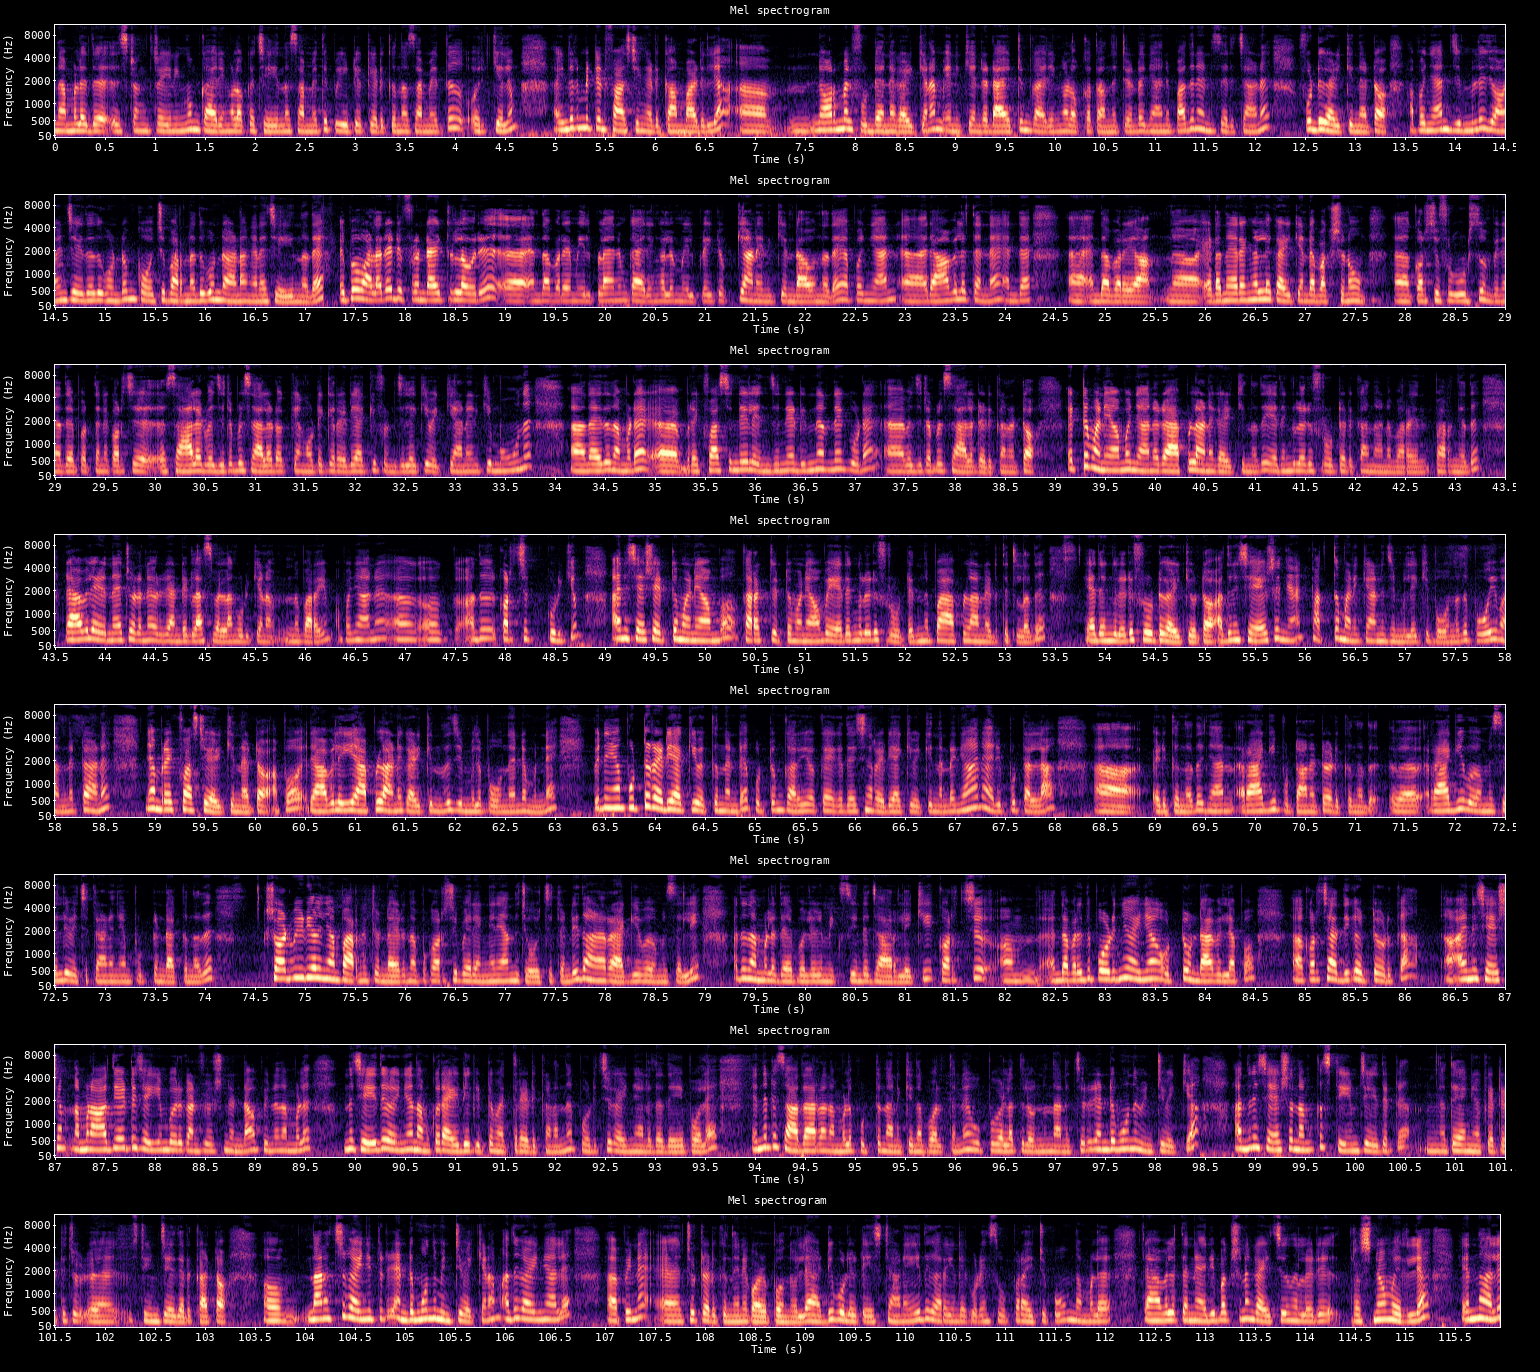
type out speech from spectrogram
നമ്മളിത് സ്ട്രെങ്ത് ട്രെയിനിങ്ങും കാര്യങ്ങളൊക്കെ ചെയ്യുന്ന സമയത്ത് പി ടി ഒക്കെ എടുക്കുന്ന സമയത്ത് ഒരിക്കലും ഇന്റർമീഡിയറ്റ് ഫാസ്റ്റിംഗ് എടുക്കാൻ പാടില്ല. നോർമൽ ഫുഡ് തന്നെ കഴിക്കണം. എനിക്ക് എന്റെ ഡയറ്റും കാര്യങ്ങളൊക്കെ തന്നിട്ടുണ്ട്. ഞാനിപ്പോൾ അതിനനുസരിച്ചാണ് ഫുഡ് കഴിക്കുന്നത് കേട്ടോ. അപ്പോൾ ഞാൻ ജിമ്മിൽ ജോയിൻ ചെയ്തത് കൊണ്ടും കോച്ച് പറഞ്ഞതുകൊണ്ടാണ് അങ്ങനെ ചെയ്യുന്നത്. ഇപ്പോൾ വളരെ ഡിഫറെന്റ് ആയിട്ടുള്ള ഒരു എന്താ പറയുക മീൽ പ്ലാനും കാര്യങ്ങളും മീൽ പ്ലേറ്റും ഒക്കെയാണ് എനിക്ക് ഉണ്ടാവുന്നത്. അപ്പോൾ ഞാൻ രാവിലെ തന്നെ എന്റെ എന്താ പറയുക ഇടനേരങ്ങളിൽ കഴിക്കേണ്ട ഭക്ഷണവും കുറച്ച് ഫ്രൂട്ട്സും പിന്നെ അതേപോലെ തന്നെ കുറച്ച് സാലഡ് വെജിറ്റബിൾ സാലഡൊക്കെ അങ്ങോട്ടേക്ക് റെഡിയാക്കി ഫ്രിഡ്ജിലേക്ക് വെക്കുകയാണ്. എനിക്ക് മൂന്ന് അതായത് നമ്മുടെ ബ്രേക്ക്ഫാസ്റ്റിന്റെ ലഞ്ചിന്റെ ഡിന്നറിന്റെ കൂടെ വെജിറ്റബിൾ സാലഡ് എടുക്കണം കേട്ടോ. എട്ട് മണിയാകുമ്പോൾ ഞാനൊരു ആപ്പിളാണ് കഴിക്കുന്നത്. ഏതെങ്കിലും ഒരു ഫ്രൂട്ട് എടുക്കാമെന്നാണ് പറയ പറഞ്ഞത്. രാവിലെ എഴുന്നേറ്റ ഉടനെ ഒരു രണ്ട് ഗ്ലാസ് വെള്ളം കുടിക്കണം എന്ന് പറയും. അപ്പോൾ ഞാൻ അത് കുറച്ച് കുടിക്കും. അതിനുശേഷം എട്ട് മണിയാകുമ്പോൾ കറക്റ്റ് എട്ട് മണിയാകുമ്പോൾ ഏതെങ്കിലും ഒരു ഫ്രൂട്ട് ഇന്നിപ്പോൾ ആപ്പിളാണ് എടുത്തിട്ടുള്ളത് ഏതെങ്കിലും ഒരു ഫ്രൂട്ട് കഴിക്കും കേട്ടോ. അതിനുശേഷം ഞാൻ പത്ത് മണിക്കാണ് ജിമ്മിലേക്ക് പോകുന്നത്. പോയി വന്നിട്ടാണ് ഞാൻ ബ്രേക്ക്ഫാസ്റ്റ് കഴിക്കുന്നത് കേട്ടോ. അപ്പോൾ രാവിലെ ഈ ആപ്പിളാണ് കഴിക്കുന്നത് ജിമ്മിൽ പോകുന്നതിന്റെ മുന്നേ. പിന്നെ ഞാൻ പുട്ട് റെഡിയാക്കി വെക്കുന്നുണ്ട്. പുട്ടും കറിയും ഒക്കെ ഏകദേശം റെഡിയാക്കി വെക്കുന്നുണ്ട്. ഞാൻ അരിപ്പുട്ടല്ല എടുക്കുന്നത്. ഞാൻ റാഗി പുട്ടാണ് കേട്ടോ എടുക്കുന്നത്. റാഗി വേമിസലി വെച്ചിട്ടാണ് ഞാൻ പുട്ടുണ്ടാക്കുന്നത്. ഷോർട്ട് വീഡിയോയിൽ ഞാൻ പറഞ്ഞിട്ടുണ്ടായിരുന്നു. അപ്പോൾ കുറച്ച് പേര് എങ്ങനെയാണെന്ന് ചോദിച്ചിട്ടുണ്ട്. ഇതാണ് റാഗി വേമിസല്ലി. അത് നമ്മൾ ഇതേപോലെ ഒരു മിക്സീന്റെ ജാറിലേക്ക് കുറച്ച് എന്താ പറയുക ഇത് പൊടിഞ്ഞു കഴിഞ്ഞാൽ ഒട്ടും ഉണ്ടാവില്ല. അപ്പോൾ കുറച്ചധികം ഇട്ട് കൊടുക്കുക. ആ, അതിന് ശേഷം നമ്മൾ ആദ്യമായിട്ട് ചെയ്യുമ്പോൾ ഒരു കൺഫ്യൂഷൻ ഉണ്ടാവും. പിന്നെ നമ്മൾ ഒന്ന് ചെയ്ത് കഴിഞ്ഞാൽ നമുക്കൊരു ഐഡിയ കിട്ടും എത്ര എടുക്കണമെന്ന് പൊടിച്ച് കഴിഞ്ഞാൽ അത് അതേപോലെ. എന്നിട്ട് സാധാരണ നമ്മൾ പുട്ട് നനയ്ക്കുന്ന പോലെ തന്നെ ഉപ്പ് വെള്ളത്തിലൊന്ന് നനച്ചൊരു രണ്ട് മൂന്ന് മിനിറ്റ് വെക്കുക. അതിന് ശേഷം നമുക്ക് സ്റ്റീം ചെയ്തിട്ട് തേങ്ങയൊക്കെ ഇട്ടിട്ട് സ്റ്റീം ചെയ്തെടുക്കാം കേട്ടോ. നനച്ചു കഴിഞ്ഞിട്ടൊരു രണ്ട് മൂന്ന് മിനിറ്റ് വെക്കണം. അത് കഴിഞ്ഞാൽ പിന്നെ ചുട്ടെടുക്കുന്നതിന് കുഴപ്പമൊന്നുമില്ല. അടിപൊളി ടേസ്റ്റാണ് ഏത് കറീന്റെ കൂടെയും സൂപ്പറായിട്ട് പോവും. നമ്മൾ രാവിലെ തന്നെ അരിഭക്ഷണം കഴിച്ചു എന്നുള്ളൊരു പ്രശ്നവും വരില്ല. എന്നാൽ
